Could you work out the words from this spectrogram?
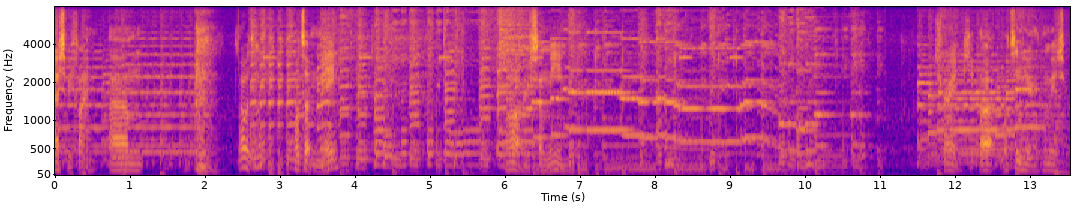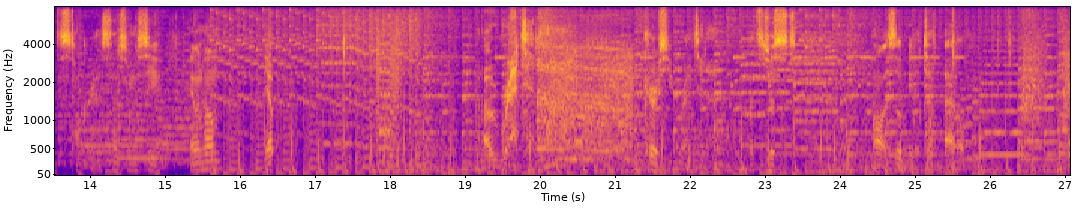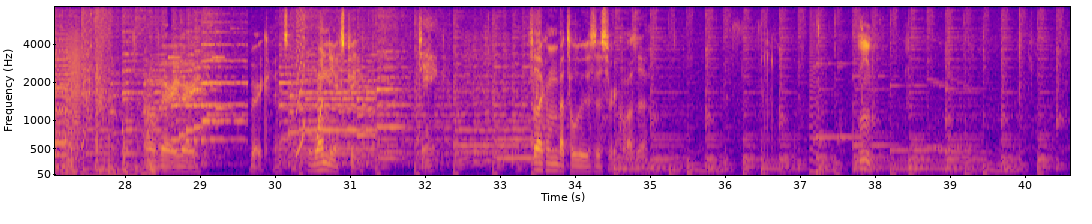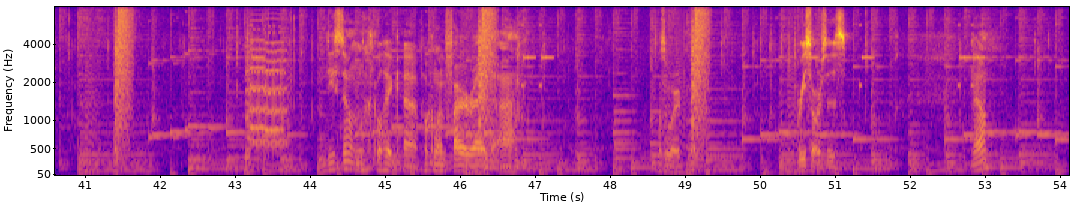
I should be fine. Um. oh, it's me. What's up, May? Oh, you're so mean. Try and keep up. What's in here? Let me check this tall grass. I just want to see. Anyone home? Yep. A Rattata. Curse you, Rattata. Let's just... Oh, this will be a tough battle. Oh, very, very, very convincing. One EXP. Dang. I feel like I'm about to lose this Rayquaza. Hmm. These don't look like uh, Pokemon Fire Red, um, what's the word? Resources. No?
